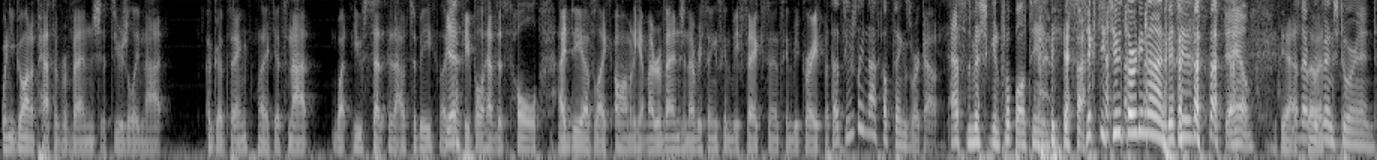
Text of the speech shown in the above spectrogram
when you go on a path of revenge, it's usually not a good thing. Like it's not what you set it out to be. Like Yeah. when people have this whole idea of like, oh, I'm gonna get my revenge and everything's gonna be fixed and it's gonna be great, but that's usually not how things work out. Ask the Michigan football team. 62-39, bitches. Damn. Yeah, How'd that so revenge tour end?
